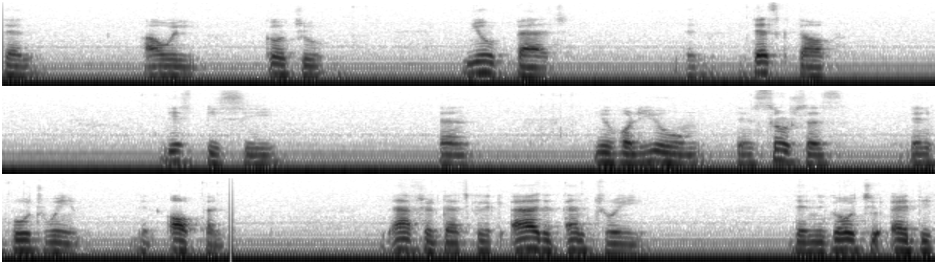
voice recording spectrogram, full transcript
Then I will go to new page desktop this PC then new volume then sources then boot.wim then open. After that click added entry then go to edit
